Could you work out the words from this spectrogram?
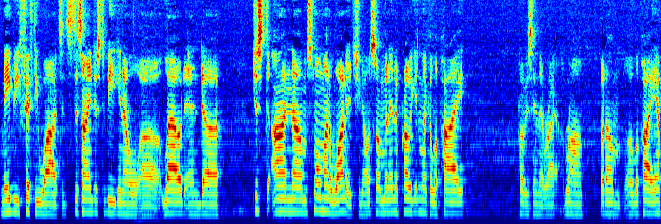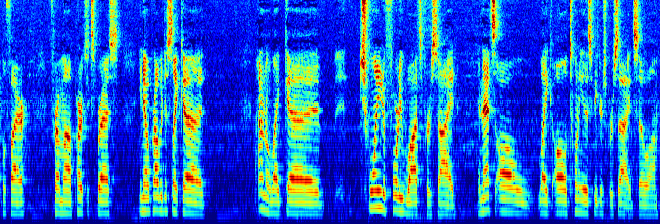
maybe 50 watts. It's designed just to be, you know, uh, loud and uh, just on um, small amount of wattage, you know. So I'm to end up probably getting like a Lepai, probably saying that right wrong, but um, a Lepai amplifier from Parts Express you know, probably just like uh, I don't know, like uh, 20 to 40 watts per side, and that's all like all 20 of the speakers per side. So, um,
